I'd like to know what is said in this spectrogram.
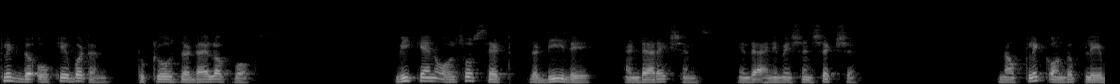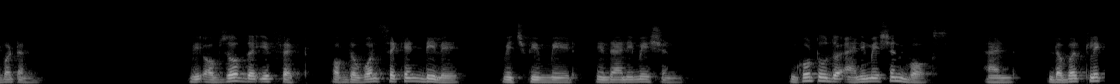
Click the OK button to close the dialog box. We can also set the delay and directions in the animation section. Now click on the play button. We observe the effect of the 1 second delay which we made in the animation. Go to the animation box and double click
